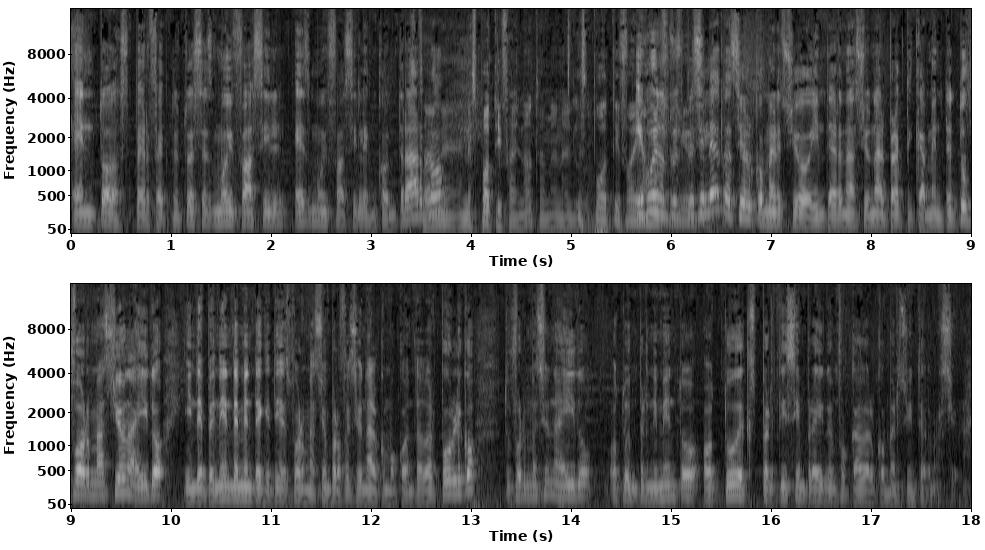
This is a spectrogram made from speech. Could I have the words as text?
En todas, perfecto. Entonces es muy fácil, es muy fácil encontrarlo. En, en Spotify, ¿no? También hay Spotify. Y bueno, tu especialidad ha sido el comercio internacional prácticamente. Tu formación ha ido, independientemente de que tienes formación profesional como contador público, tu formación ha ido, o tu emprendimiento, o tu expertise siempre ha ido enfocado al comercio internacional.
